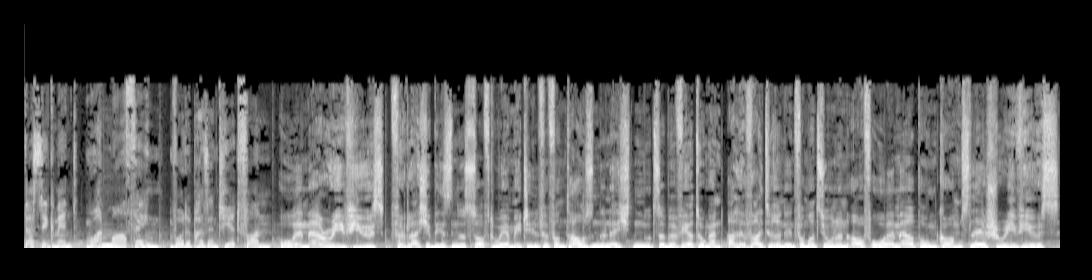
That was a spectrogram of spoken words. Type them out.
Das Segment One More Thing wurde präsentiert von OMR Reviews. Vergleiche Business Software mit Hilfe von tausenden echten Nutzerbewertungen. Alle weiteren Informationen auf omr.com/reviews.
